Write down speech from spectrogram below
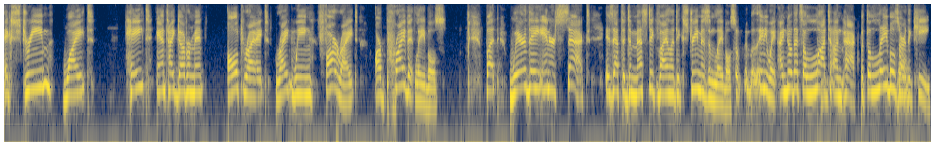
Extreme white, hate, anti government, alt right, right wing, far right are private labels. But where they intersect is at the domestic violent extremism label. So, anyway, I know that's a lot to unpack, but the labels are the key.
